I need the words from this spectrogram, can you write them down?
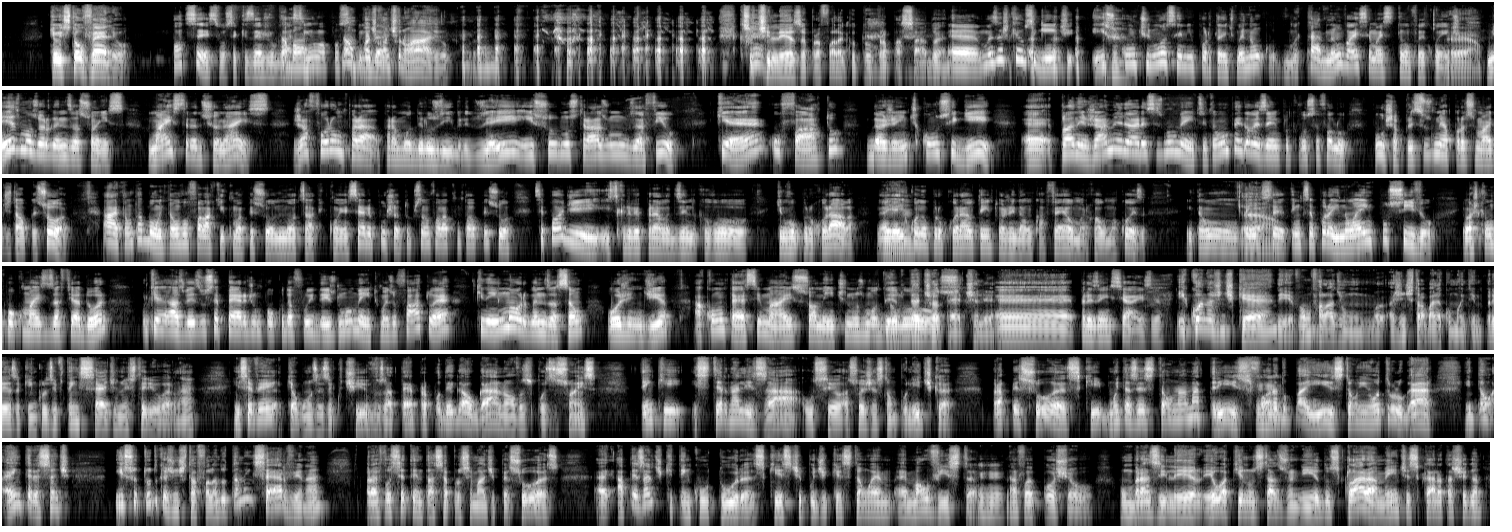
que eu estou velho. Pode ser, se você quiser julgar Tá assim, é uma Não, possibilidade. pode continuar. Eu, eu... que sutileza para falar que eu estou ultrapassado, Andy. É, mas acho que é o seguinte, isso continua sendo importante, mas não, cara, não vai ser mais tão frequente. É. Mesmo as organizações mais tradicionais já foram para modelos híbridos. E aí isso nos traz um desafio, que é o fato da gente conseguir é, planejar melhor esses momentos. Então vamos pegar o exemplo que você falou. Puxa, preciso me aproximar de tal pessoa? Ah, então tá bom. Então eu vou falar aqui com uma pessoa no WhatsApp que conhece ela. e, Puxa, eu tô precisando falar com tal pessoa. Você pode escrever para ela dizendo que eu vou que eu vou procurá-la? né? E aí Uhum. quando eu procurar, eu tento agendar um café ou marcar alguma coisa? Então tem, É. que ser, tem que ser por aí. Não é impossível. Eu acho que é um pouco mais desafiador, porque às vezes você perde um pouco da fluidez do momento. Mas o fato é que nenhuma organização, hoje em dia, acontece mais somente nos modelos tete a tete ali. é, presenciais, né? E quando a gente quer, Andy, vamos falar de um. A gente trabalha com muita empresa que, inclusive, tem sede no exterior, né? E você vê que alguns executivos, até para poder galgar novas posições, tem que externalizar o seu, a sua gestão política para pessoas que muitas vezes estão na matriz, fora Uhum. do país, estão em outro lugar. Então é interessante. Isso tudo que a gente está falando também serve, né? Para você tentar se aproximar de pessoas, é, apesar de que tem culturas que esse tipo de questão é, é mal vista. Uhum. Né? Foi, poxa, um brasileiro, eu aqui nos Estados Unidos, claramente esse cara tá chegando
